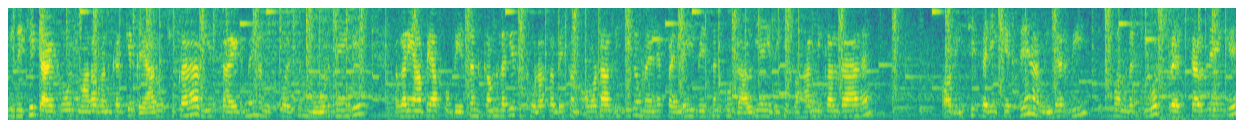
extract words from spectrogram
ये देखिए टाइट रोल हमारा बन करके तैयार हो चुका है। अब ये साइड में हम इसको ऐसे मोड़ देंगे। अगर यहाँ पे आपको बेसन कम लगे तो थोड़ा सा बेसन और डाल दीजिएगा। मैंने पहले ही बेसन को डाल दिया। ये देखिए, बाहर निकल रहा है। और इसी तरीके से हम इधर भी इसको अंदर की ओर प्रेस कर देंगे।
